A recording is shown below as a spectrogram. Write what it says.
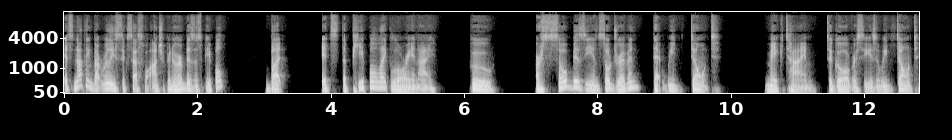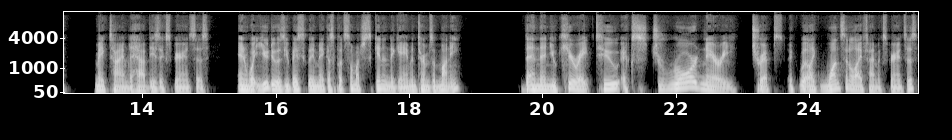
it's nothing but really successful entrepreneur and business people, but It's the people like Lori and I who are so busy and so driven that we don't make time to go overseas and we don't make time to have these experiences. And what you do is you basically make us put so much skin in the game in terms of money. Then, then you curate two extraordinary trips, like once in a lifetime experiences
